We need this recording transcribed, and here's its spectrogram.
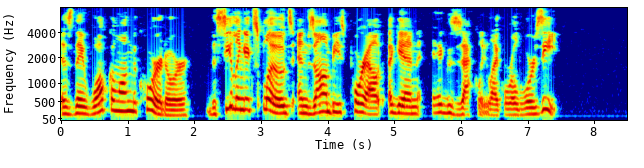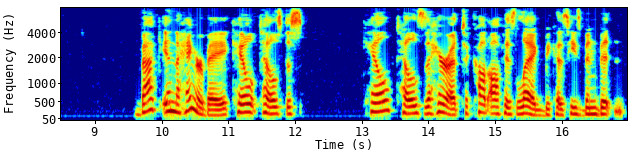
As they walk along the corridor, the ceiling explodes and zombies pour out again, exactly like World War Z. Back in the hangar bay, Kale tells Kale tells Zahara to cut off his leg because he's been bitten.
